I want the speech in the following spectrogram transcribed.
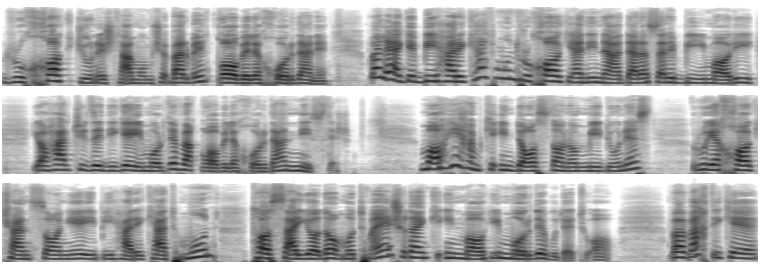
رو خاک جونش تموم میشه. بر این قابل خوردنه. ولی اگه بی حرکت موند رو خاک یعنی نه در اثر بیماری یا هر چیز دیگه ای مرده و قابل خوردن نیستش. ماهی هم که این داستان رو می‌دونست روی خاک چند ثانیه بی حرکت موند تا سیادا مطمئن شدن که این ماهی مرده بوده تو آب. و وقتی که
